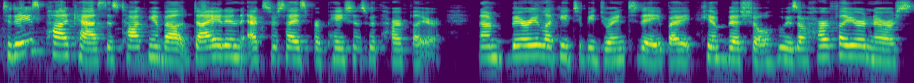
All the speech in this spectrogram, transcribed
Today's podcast is talking about diet and exercise for patients with heart failure. And I'm very lucky to be joined today by Kim Bischel, who is a heart failure nurse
